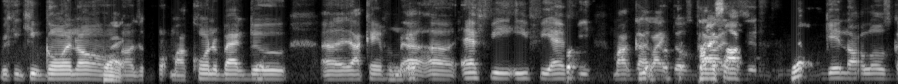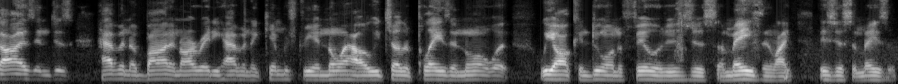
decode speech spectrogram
we can keep going on. Right. Uh, my cornerback dude, uh, I came from uh, uh, Effie, Effie, Effie. My guy, like those guys, yep. getting all those guys and just having a bond and already having a chemistry and knowing how each other plays and knowing what we all can do on the field is just amazing. Like it's just amazing.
